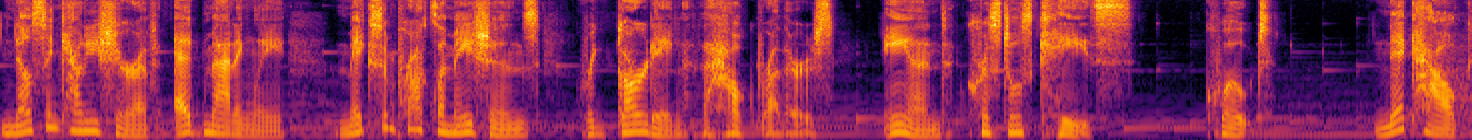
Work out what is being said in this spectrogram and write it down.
Nelson County Sheriff Ed Mattingly makes some proclamations regarding the Houck brothers and Crystal's case. Quote Nick Houck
